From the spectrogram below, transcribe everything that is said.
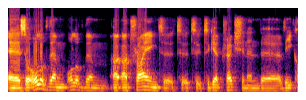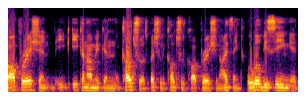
uh, so all of them, all of them are, are trying to, to, to, to get traction, and uh, the cooperation, e- economic and cultural, especially cultural cooperation. I think we will be seeing it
